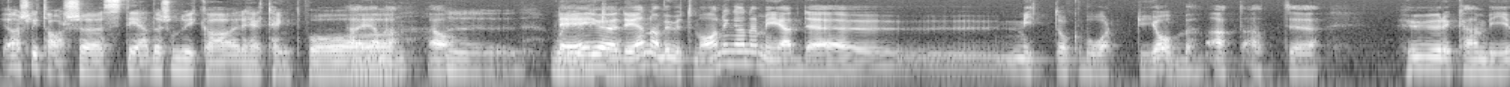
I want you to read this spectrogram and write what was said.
ja, slitasjesteder som du ikke har helt tenkt på. Jajamän, ja. eh, Det är ju det är en av utmaningarna med eh, mitt och vårt jobb. Att, att eh, hur kan vi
